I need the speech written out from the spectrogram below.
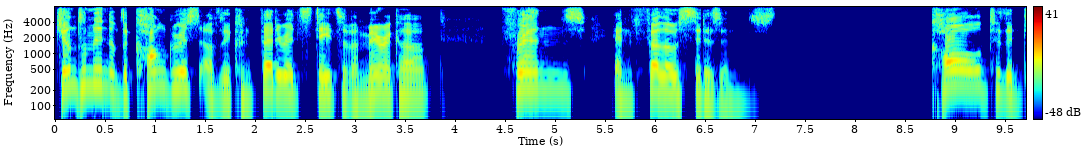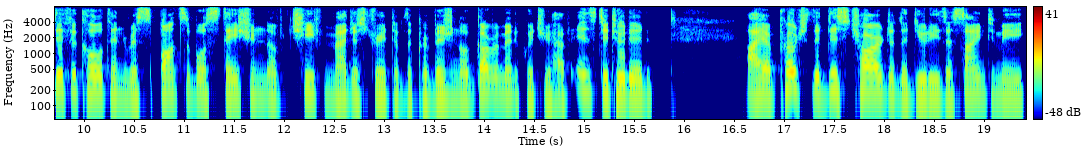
Gentlemen of the Congress of the Confederate States of America, friends and fellow citizens. Called to the difficult and responsible station of Chief Magistrate of the Provisional Government which you have instituted, I approach the discharge of the duties assigned to me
